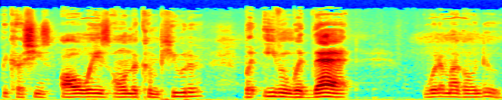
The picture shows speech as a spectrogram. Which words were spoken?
because she's always on the computer. But even with that, what am I gonna do?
